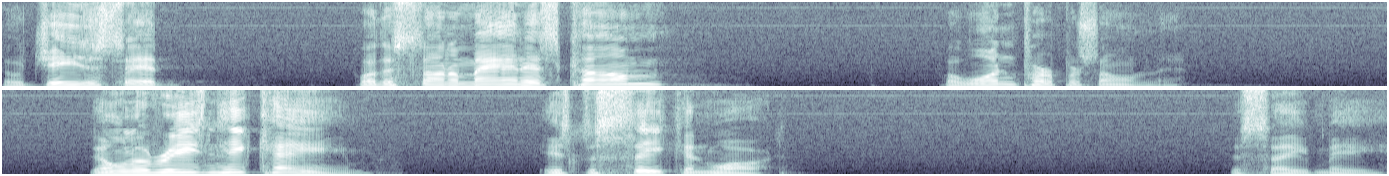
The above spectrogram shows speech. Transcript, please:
So Jesus said, For the Son of Man has come for one purpose only. The only reason he came is to seek and what? To save me.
